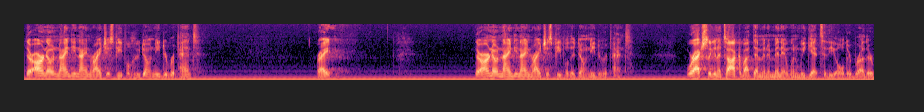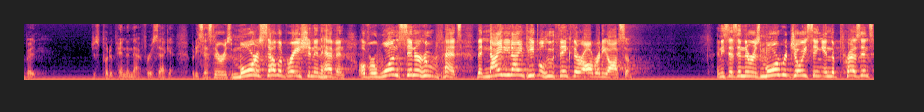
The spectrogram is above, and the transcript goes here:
there are no 99 righteous people who don't need to repent. Right? There are no 99 righteous people that don't need to repent. We're actually going to talk about them in a minute when we get to the older brother, but just put a pin in that for a second. But he says, There is more celebration in heaven over one sinner who repents than 99 people who think they're already awesome. And he says, And there is more rejoicing in the presence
